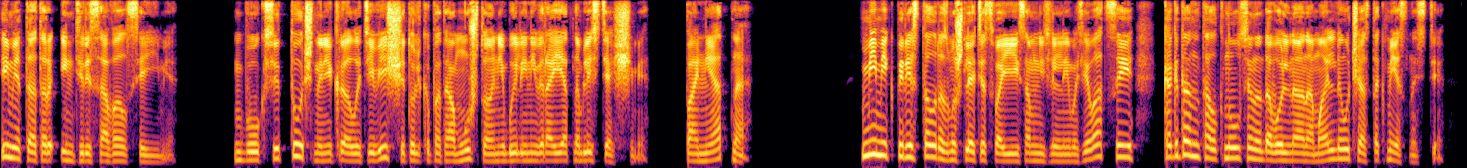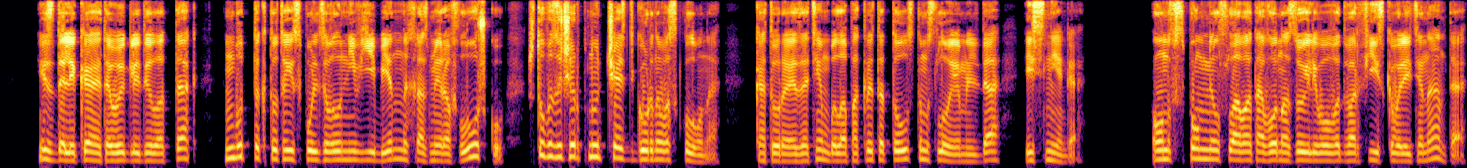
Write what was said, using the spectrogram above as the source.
имитатор интересовался ими. Бокси точно не крал эти вещи только потому, что они были невероятно блестящими. Понятно? Мимик перестал размышлять о своей сомнительной мотивации, когда натолкнулся на довольно аномальный участок местности. Издалека это выглядело так, будто кто-то использовал невъебенных размеров ложку, чтобы зачерпнуть часть горного склона, которая затем была покрыта толстым слоем льда и снега. Он вспомнил слова того назойливого дворфийского лейтенанта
